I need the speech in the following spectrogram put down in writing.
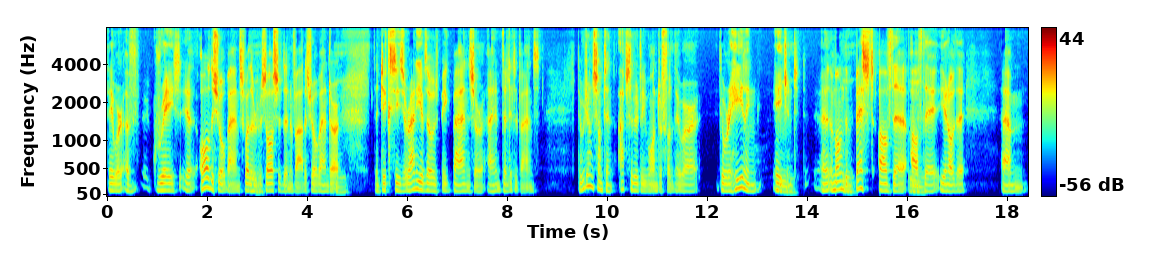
they were a great, uh, all the show bands, whether mm. it was also the Nevada show band or mm. the Dixies or any of those big bands or and the little bands, they were doing something absolutely wonderful. They were they were a healing agent mm. uh, among the mm. best of the of mm. the you know the um,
